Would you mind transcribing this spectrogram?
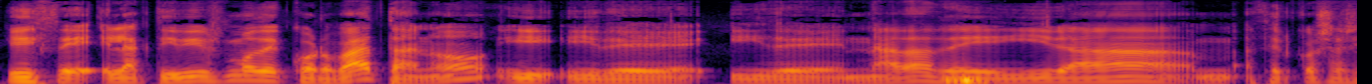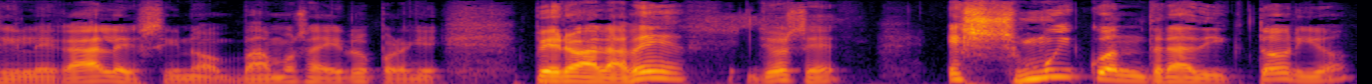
y dice, el activismo de corbata, ¿no? Y, y, de, y de nada de ir a hacer cosas ilegales, sino vamos a irlo por aquí. Pero a la vez, Joseph, es muy contradictorio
